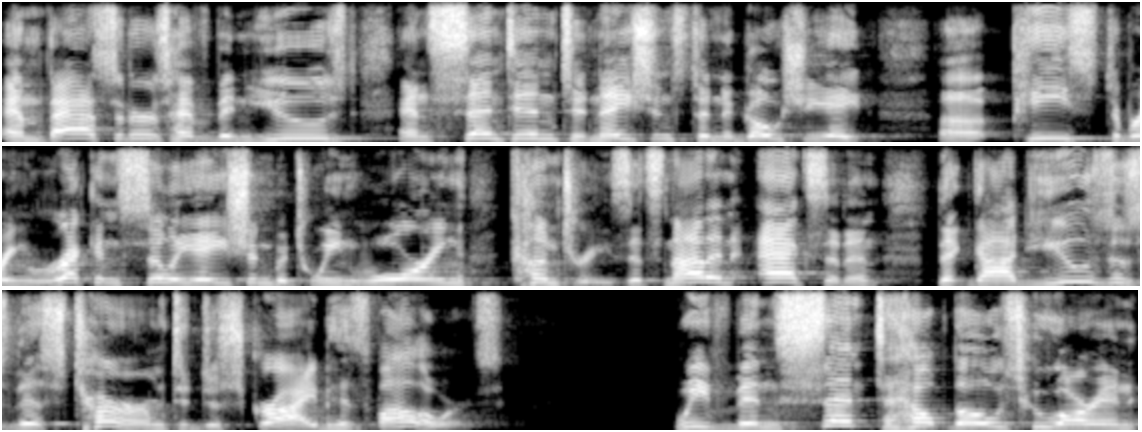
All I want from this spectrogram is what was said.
ambassadors have been used and sent into nations to negotiate uh, peace, to bring reconciliation between warring countries. It's not an accident that God uses this term to describe his followers. We've been sent to help those who are in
